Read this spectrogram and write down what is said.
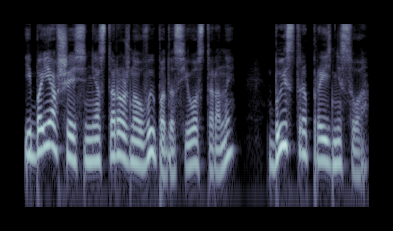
и боявшаяся неосторожного выпада с его стороны, быстро произнесла.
